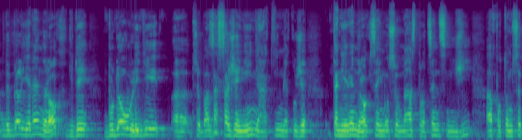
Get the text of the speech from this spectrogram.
by byl jeden rok, kdy budou lidi třeba zasaženi nějakým, jakože ten jeden rok se jim 18% sníží a potom se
